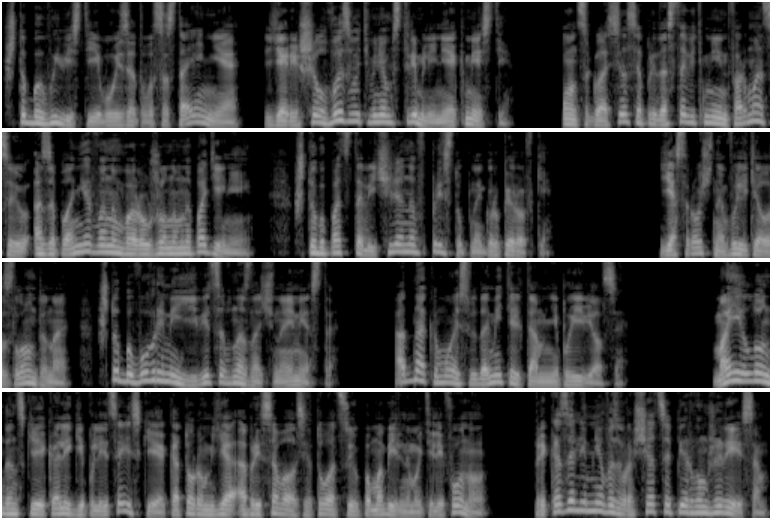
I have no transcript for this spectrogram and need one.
Чтобы вывести его из этого состояния, я решил вызвать в нем стремление к мести. Он согласился предоставить мне информацию о запланированном вооруженном нападении, чтобы подставить членов преступной группировки. Я срочно вылетел из Лондона, чтобы вовремя явиться в назначенное место. Однако мой осведомитель там не появился. Мои лондонские коллеги-полицейские, которым я обрисовал ситуацию по мобильному телефону, приказали мне возвращаться первым же рейсом,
